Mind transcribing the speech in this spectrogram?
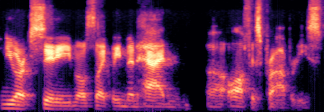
New York City, most likely Manhattan uh, office properties.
